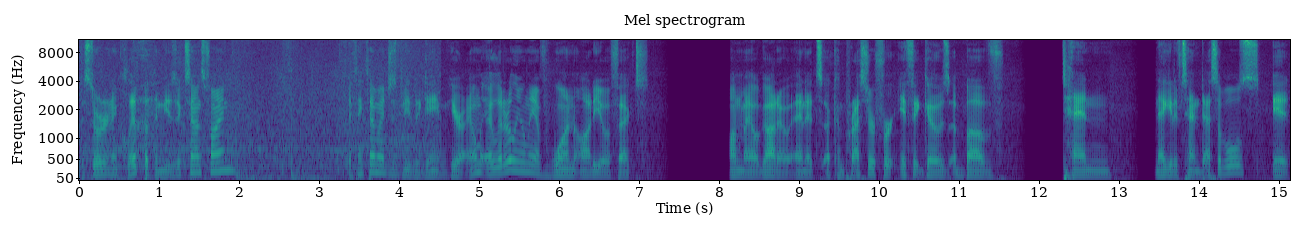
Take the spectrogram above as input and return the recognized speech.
Distorted and clip, but the music sounds fine? I think that might just be the game. Here, I only I literally only have one audio effect on my Elgato, and it's a compressor for if it goes above 10, negative 10 decibels, it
